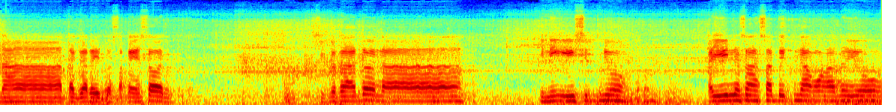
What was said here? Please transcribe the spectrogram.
na taga rito sa Quezon. Sigurado na iniisip nyo. Kayo yung nasasabik na kung ano yung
